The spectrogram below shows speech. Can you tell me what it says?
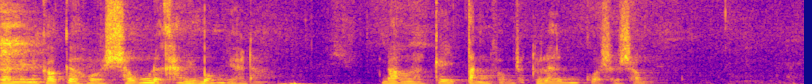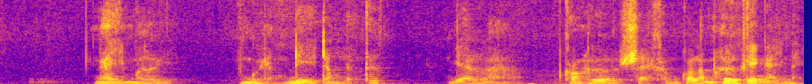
Và mình có cơ hội sống được 24 giờ đó. Đó là cái tầng phẩm rất lớn của sự sống. Ngày mới nguyện đi trong nhận thức nghĩa là con hứa sẽ không có làm hư cái ngày này.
